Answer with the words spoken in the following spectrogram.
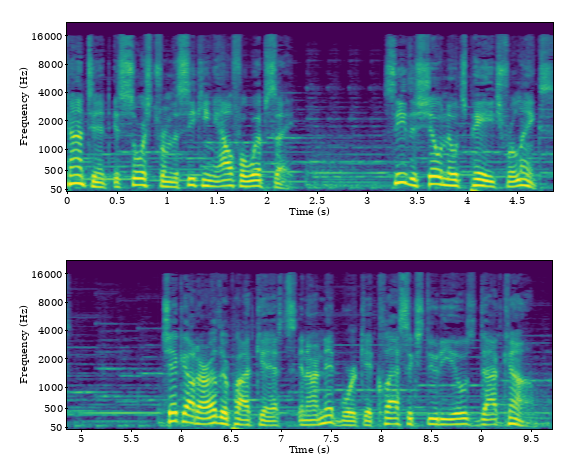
Content is sourced from the Seeking Alpha website. See the show notes page for links. Check out our other podcasts in our network at klassicstudios.com.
